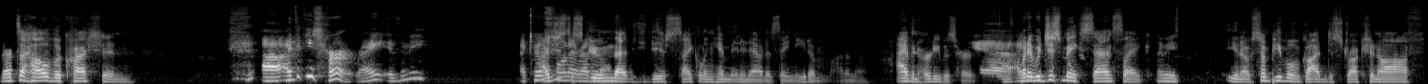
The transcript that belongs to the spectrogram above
That's a hell of a question. Uh, I think he's hurt, right? Isn't he? I, I just assume that. that. they're cycling him in and out as they need him. I don't know. I haven't heard he was hurt. Yeah, but I, it would just make sense. Like, I mean, you know, some people have gotten destruction off.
